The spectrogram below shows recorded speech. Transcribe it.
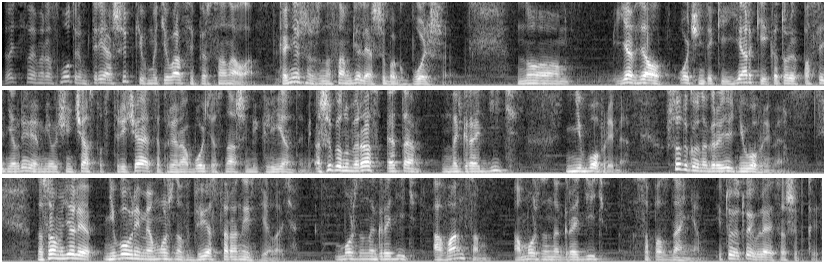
Давайте с вами рассмотрим три ошибки в мотивации персонала. Конечно же, на самом деле ошибок больше. Но я взял очень такие яркие, которые в последнее время мне очень часто встречаются при работе с нашими клиентами. Ошибка номер раз – это наградить не вовремя. Что такое наградить не вовремя? На самом деле, не вовремя можно в две стороны сделать. Можно наградить авансом, а можно наградить с опозданием. И то, и то является ошибкой.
